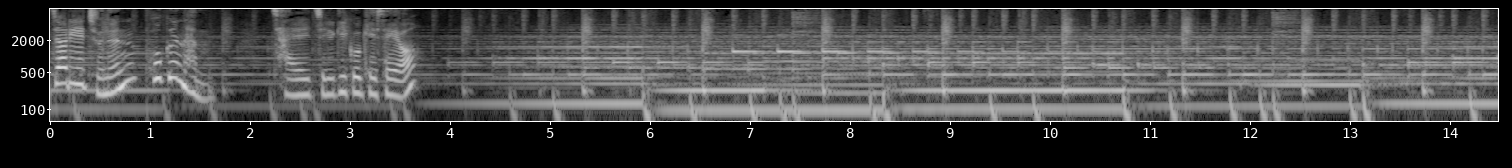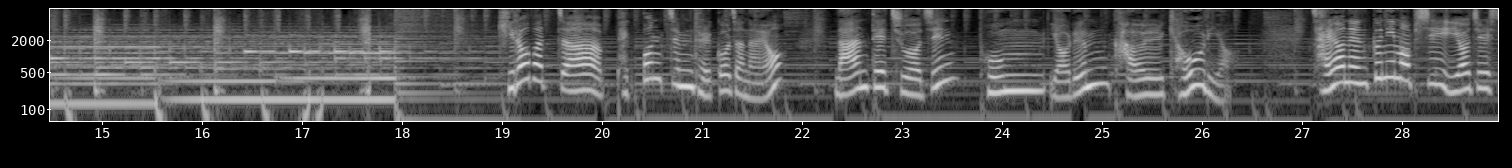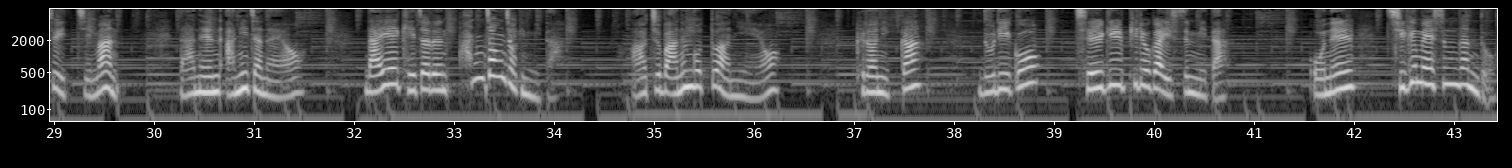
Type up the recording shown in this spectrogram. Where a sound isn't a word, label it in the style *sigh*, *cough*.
계절이 주는 포근함. 잘 즐기고 계세요? 길어봤자 100번쯤 될 거잖아요? 나한테 주어진 봄, 여름, 가을, 겨울이요. 자연은 끊임없이 이어질 수 있지만 나는 아니잖아요. 나의 계절은 한정적입니다. 아주 많은 것도 아니에요. 그러니까 누리고 즐길 필요가 있습니다. 오늘 지금의 순간도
